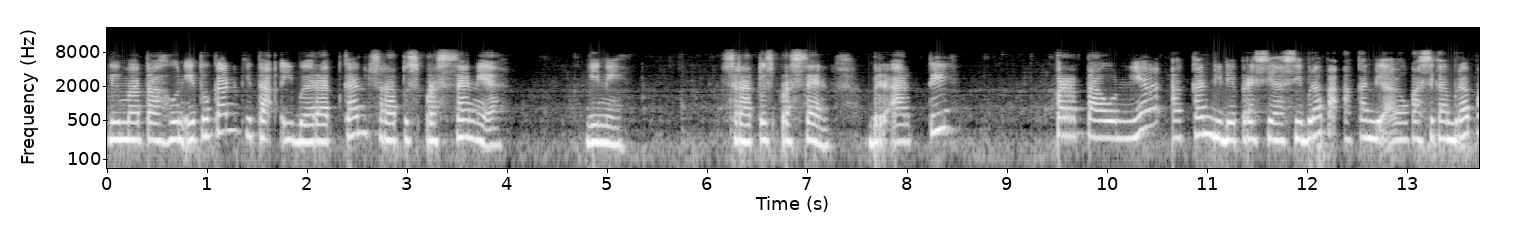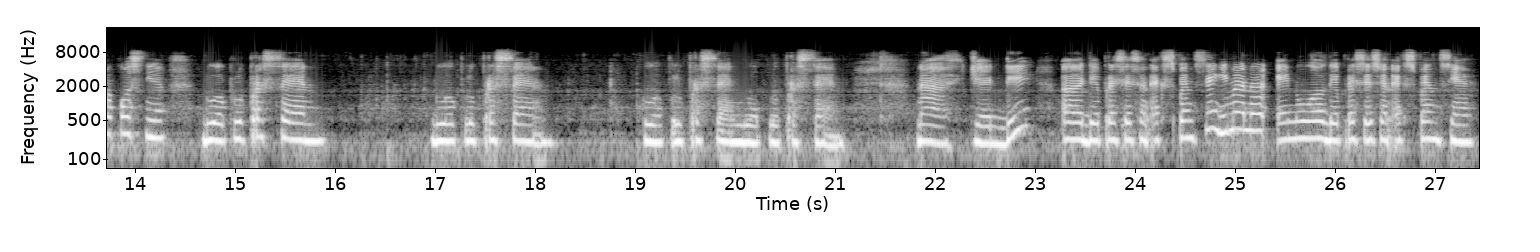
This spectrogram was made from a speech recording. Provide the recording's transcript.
Lima tahun itu kan kita ibaratkan 100% ya. Gini. 100% berarti per tahunnya akan didepresiasi berapa? Akan dialokasikan berapa kosnya? 20% 20% 20% 20% nah jadi uh, depreciation expense-nya gimana? Annual depreciation expense-nya.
